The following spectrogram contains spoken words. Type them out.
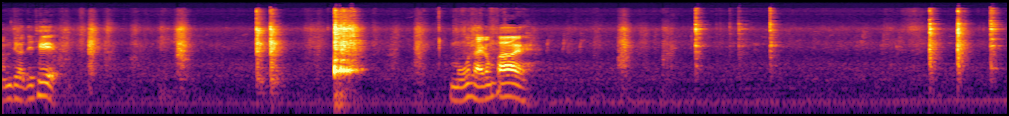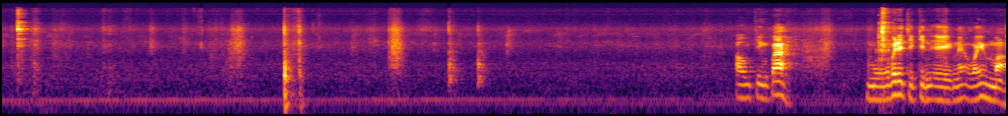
น้ำเดือดที่ที่หมูใส่ลงไป เอาจริงป่ะ หมูไม่ได้จะกินเองนะ ไว้หมา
